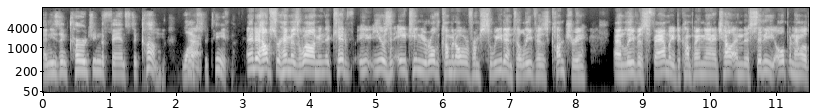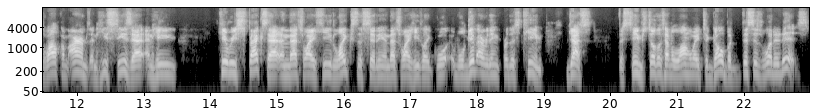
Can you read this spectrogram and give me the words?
And he's encouraging the fans to come watch yeah. the team. And it helps for him as well. I mean, the kid, he, he was an 18 year old coming over from Sweden to leave his country and leave his family to come play in the NHL. And the city opened him with welcome arms, and he sees that and he he respects that, and that's why he likes the city, and that's why he like will will give everything for this team. Yes, this team still does have a long way to go, but this is what it is.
